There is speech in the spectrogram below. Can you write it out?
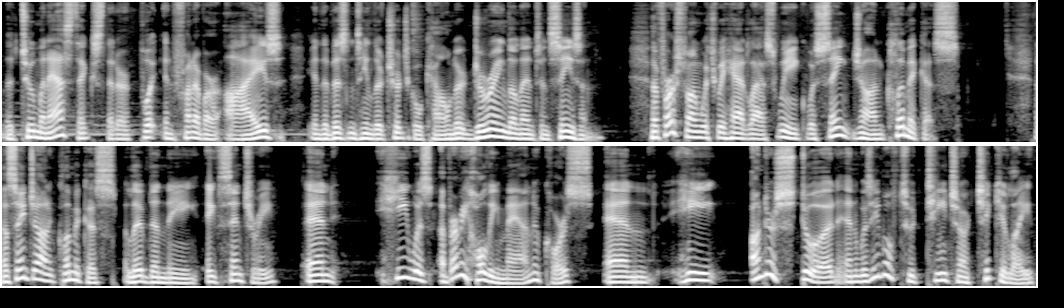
The two monastics that are put in front of our eyes in the Byzantine liturgical calendar during the Lenten season. The first one, which we had last week, was St. John Climacus. Now, St. John Climacus lived in the 8th century, and he was a very holy man, of course, and he understood and was able to teach and articulate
